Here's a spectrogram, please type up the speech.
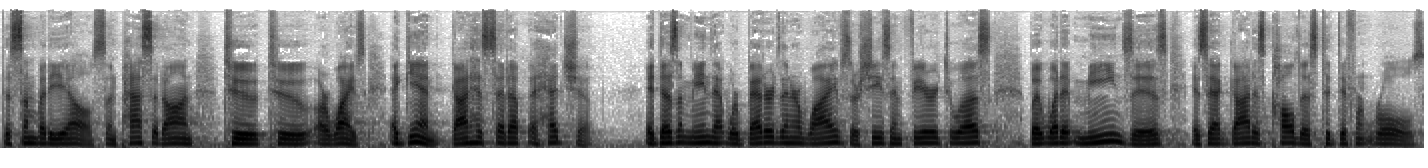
to somebody else and pass it on to, to our wives. Again, God has set up a headship. It doesn't mean that we're better than our wives or she's inferior to us, but what it means is, is that God has called us to different roles.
